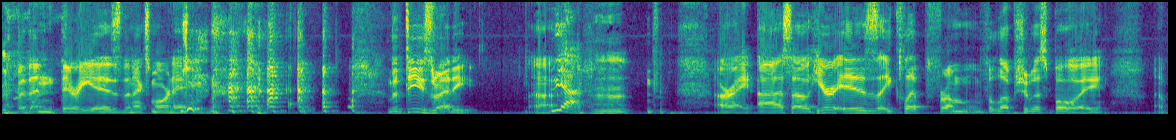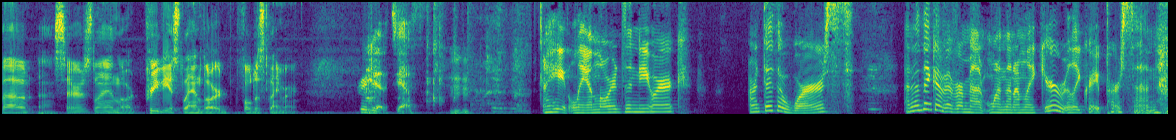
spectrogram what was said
But then there he is the next morning. The tea's ready yeah all right uh, so here is a clip from voluptuous boy about uh, sarah's landlord previous landlord full disclaimer previous yes I hate landlords in New York. Aren't they the worst? I don't think I've ever met one that I'm like, you're a really great person.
